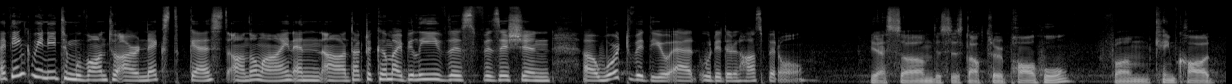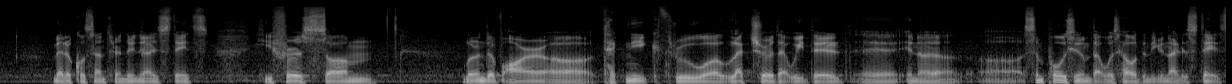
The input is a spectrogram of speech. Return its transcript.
I think we need to move on to our next guest on the line. And uh, Dr. Keum, I believe this physician uh, worked with you at Wooridul Hospital. Yes, um, this is Dr. Paul Houle from Cape Cod Medical Center in the United States. He first um, learned of our uh, technique through a lecture that we did uh, in a uh, symposium that was held in the United States.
